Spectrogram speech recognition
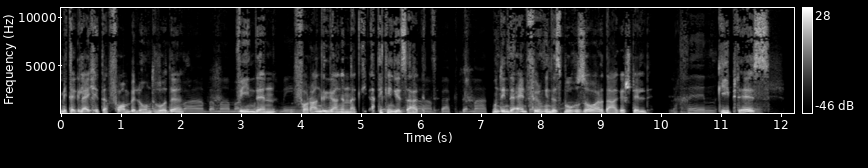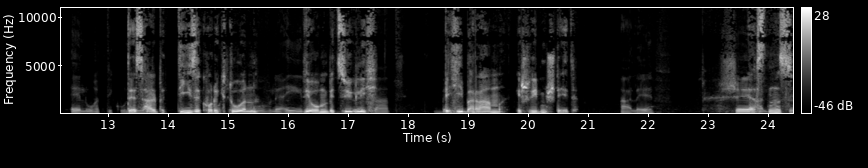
mit der Gleichheit der Form belohnt wurde, wie in den vorangegangenen Artikeln gesagt und in der Einführung in das Buch Zohar dargestellt, gibt es deshalb diese Korrekturen, wie oben bezüglich Behibaram geschrieben steht. Erstens,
